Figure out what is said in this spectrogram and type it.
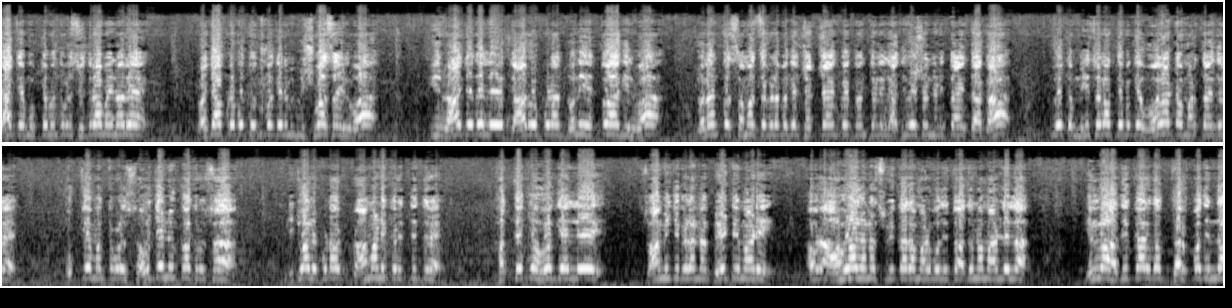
ಯಾಕೆ ಮುಖ್ಯಮಂತ್ರಿಗಳು ಸಿದ್ದರಾಮಯ್ಯನವರೇ ಪ್ರಜಾಪ್ರಭುತ್ವದ ಬಗ್ಗೆ ನಿಮಗೆ ವಿಶ್ವಾಸ ಇಲ್ವಾ? ಈ ರಾಜ್ಯದಲ್ಲಿ ಇವತ್ತು ಯಾರೂ ಕೂಡ ಧ್ವನಿ ಎತ್ತೋ ಆಗಿಲ್ವಾ ಜ್ವಲಂತ ಸಮಸ್ಯೆಗಳ ಬಗ್ಗೆ ಚರ್ಚೆ ಆಗಬೇಕು ಅಂತ ಹೇಳಿ ಅಧಿವೇಶನ ನಡೀತಾ ಇದ್ದಾಗ ಇವತ್ತು ಮೀಸಲಾತಿ ಬಗ್ಗೆ ಹೋರಾಟ ಮಾಡ್ತಾ ಇದ್ರೆ ಮುಖ್ಯಮಂತ್ರಿಗಳು ಸೌಜನ್ಯಕ್ಕಾದ್ರೂ ಸಹ ನಿಜವಾಗ್ಲೂ ಕೂಡ ಪ್ರಾಮಾಣಿಕರಿದ್ದರೆ ಹತ್ತೆಜ್ಜೆ ಹೋಗಿ ಅಲ್ಲಿ ಸ್ವಾಮೀಜಿಗಳನ್ನ ಭೇಟಿ ಮಾಡಿ ಅವರ ಅಹವಾಲನ್ನ ಸ್ವೀಕಾರ ಮಾಡಬಹುದಿತ್ತು ಅದನ್ನ ಮಾಡಲಿಲ್ಲ. ಎಲ್ಲ ಅಧಿಕಾರದ ದರ್ಪದಿಂದ,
